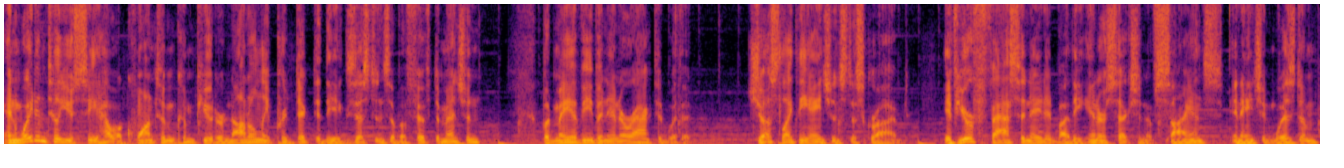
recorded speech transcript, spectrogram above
And wait until you see how a quantum computer not only predicted the existence of a fifth dimension, but may have even interacted with it, just like the ancients described. If you're fascinated by the intersection of science and ancient wisdom,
